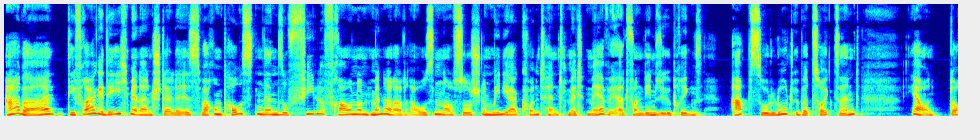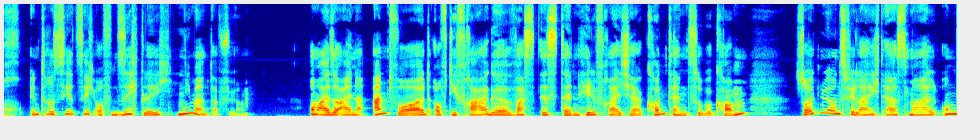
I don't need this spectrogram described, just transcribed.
Aber die Frage, die ich mir dann stelle, ist, warum posten denn so viele Frauen und Männer da draußen auf Social Media Content mit Mehrwert, von dem sie übrigens absolut überzeugt sind? Ja, und doch interessiert sich offensichtlich niemand dafür. Um also eine Antwort auf die Frage, was ist denn hilfreicher Content zu bekommen, sollten wir uns vielleicht erstmal um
